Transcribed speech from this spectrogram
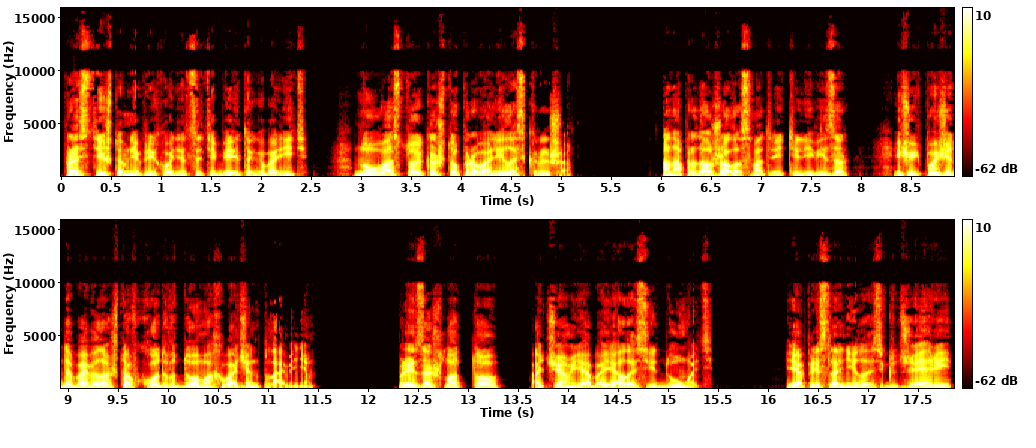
«Прости, что мне приходится тебе это говорить, но у вас только что провалилась крыша». Она продолжала смотреть телевизор и чуть позже добавила, что вход в дом охвачен пламенем. Произошло то, о чем я боялась и думать. Я прислонилась к Джерри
